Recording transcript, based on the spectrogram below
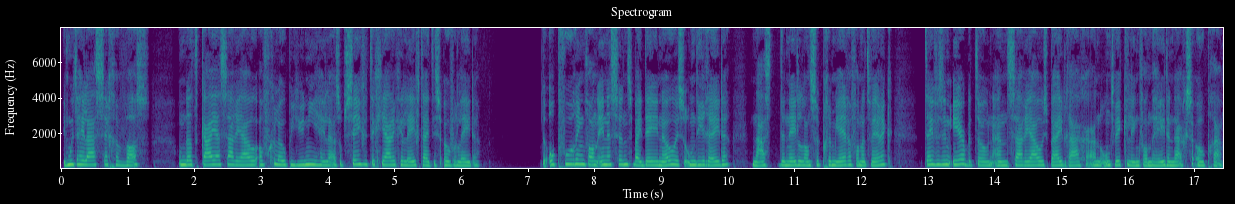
Ik moet helaas zeggen was, omdat Kaya Sariao afgelopen juni helaas op 70-jarige leeftijd is overleden. De opvoering van Innocence bij DNO is om die reden, naast de Nederlandse première van het werk, tevens een eerbetoon aan Sariao's bijdrage aan de ontwikkeling van de hedendaagse opera.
